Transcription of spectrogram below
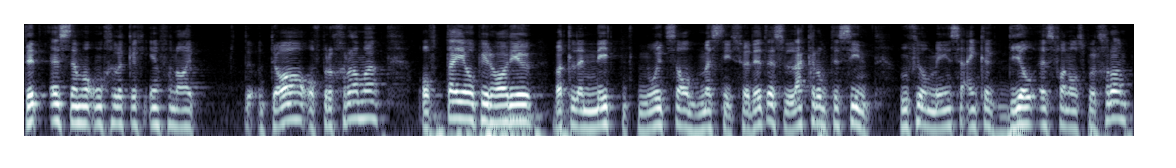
dit is nou maar ongelukkig een van daai dae of programme of tye op die radio wat hulle net nooit sal mis nie. So dit is lekker om te sien hoeveel mense eintlik deel is van ons program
